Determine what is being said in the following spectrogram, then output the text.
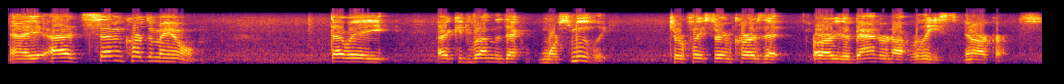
And I added seven cards of my own. That way I could run the deck more smoothly to replace certain cards that are either banned or not released in our cards.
